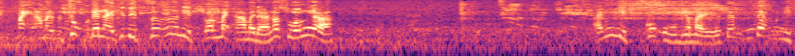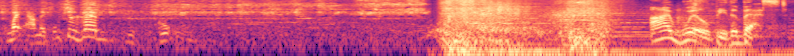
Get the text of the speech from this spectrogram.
Địt mẹ mày trụ bên này thì địt dữ địt con mẹ mày để nó xuống kìa. Đánh địt cụ nhà mày Tiếp tiếp địt mẹ mày cũng chơi game Địt cụ. I will be the best.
